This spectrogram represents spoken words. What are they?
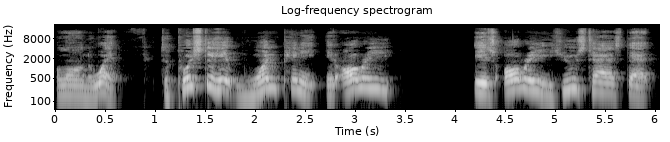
along the way. To push to hit one penny, it already is already a huge task that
